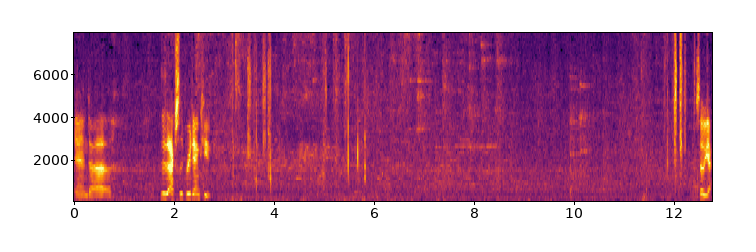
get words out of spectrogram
And uh, this is actually pretty damn cute. So yeah,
